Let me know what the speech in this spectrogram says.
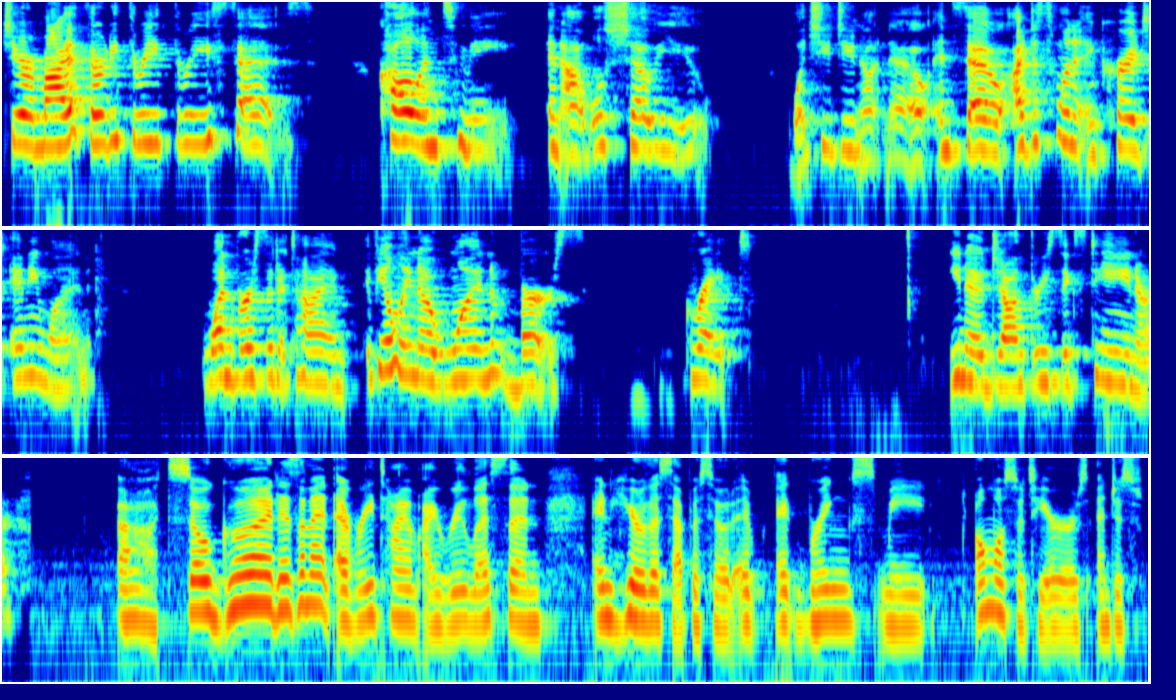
jeremiah 33 3 says Call unto me, and I will show you what you do not know. And so I just want to encourage anyone one verse at a time. If you only know one verse, great. You know, John 3:16 or Oh, it's so good, isn't it? Every time I re-listen and hear this episode, it, it brings me almost to tears and just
